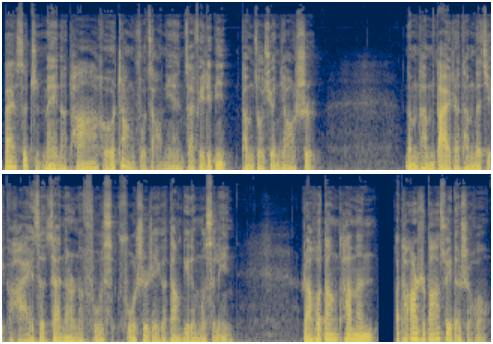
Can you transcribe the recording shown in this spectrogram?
拜斯姊妹呢，她和丈夫早年在菲律宾，他们做宣教士。那么他们带着他们的几个孩子在那儿呢服侍服侍这个当地的穆斯林。然后当他们啊，她二十八岁的时候，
